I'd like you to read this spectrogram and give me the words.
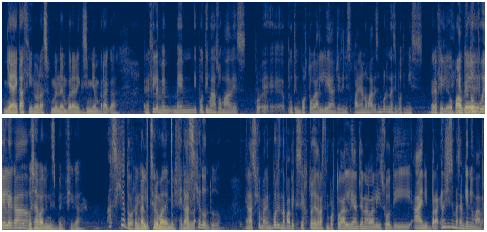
μια ΑΕΚ Αθηνών ας πούμε να μπορεί να νικήσει μια μπράκα. Ρε φίλε, με, με υποτιμάς ομάδες προ- ε, που την Πορτογαλία και την Ισπανία ομάδες δεν μπορείς να τις υποτιμήσεις. Ρε φίλε, ο Εν Πάοκ... τούτον ε, που έλεγα, Πώς έβαλε της Μπενφίκα; ασχέτο ρε. Τον καλύτερο ομάδα είναι η Μπενφίκα. Ένα αλλά- ασχέτο τούτο. Ένα ασχέτο. Δεν μπορείς να πάει παίξεις εκτός έδρας στην Πορτογαλία και να λαλείς ότι α, είναι η Μπράκα. Δεν έχει σημασία ποια είναι η ομάδα.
